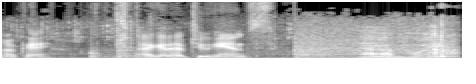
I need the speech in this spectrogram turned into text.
Okay. I gotta have two hands. Oh boy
